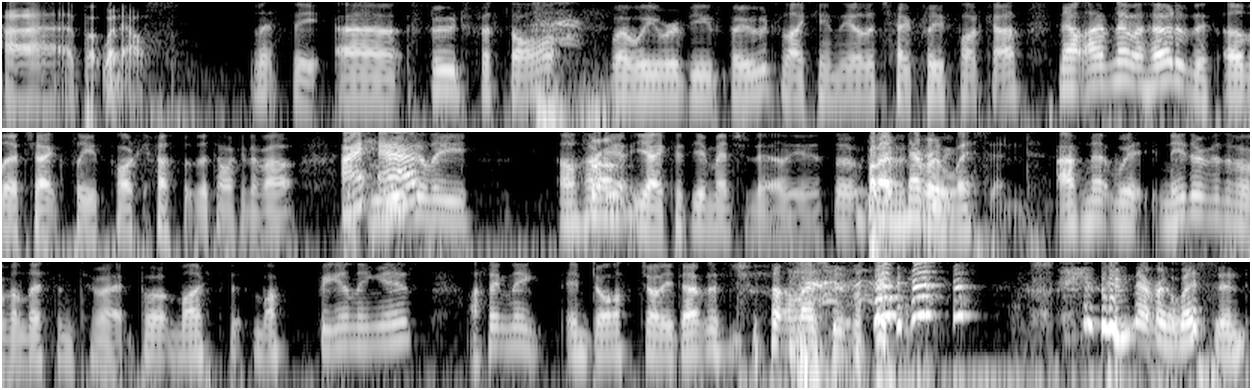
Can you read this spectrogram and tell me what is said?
Uh, but what else? Let's see. Uh, food for thought, where we review food, like in the other Check Please podcast. Now, I've never heard of this other Check Please podcast that they're talking about. I have legally. Oh, have from- you? Yeah, because you mentioned it earlier. So, But yeah, I've never we- listened. I've never. Neither of us have ever listened to it. But my th- my feeling is, I think they endorsed Johnny Depp. This allegedly. We've never listened.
